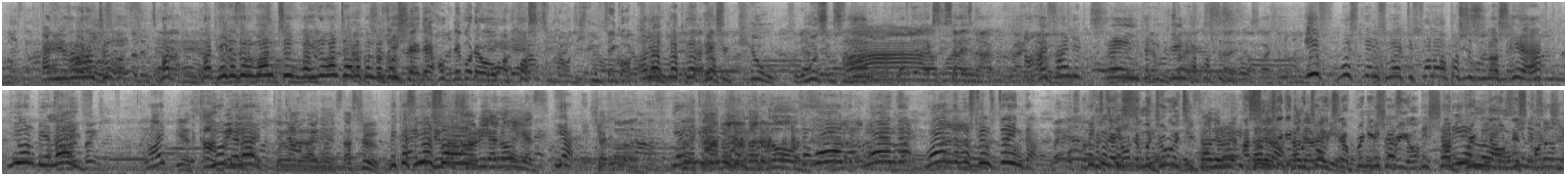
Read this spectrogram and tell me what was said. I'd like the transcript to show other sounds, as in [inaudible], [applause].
And he doesn't want to. But but he doesn't want to. Well, he doesn't want to have a Because they, oh, conversation. they, they got their own apostasy ah, law, the Jews, they got Oh, look, look, look, They should kill Muslims. Ah. I find it strange that you bring apostasy laws. If Muslims were to follow apostasy laws here, you wouldn't be alive, right? Yes. You wouldn't be alive. Wait, wait, wait, yes, that's true. Because you are If it was saying, Sharia law, yes. yeah, Sharia law. yeah, yeah, yeah. So why are, the, why, are the, why are the Muslims doing that? Because they're not the majority. As soon as they get the majority, they're bringing Because Sharia the and Sharia bring down this country.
